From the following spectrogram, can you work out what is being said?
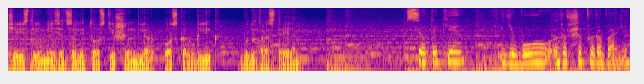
Через три месяца литовский Шиндлер Оскар Глик будет расстрелян. Все-таки его расшифровали.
